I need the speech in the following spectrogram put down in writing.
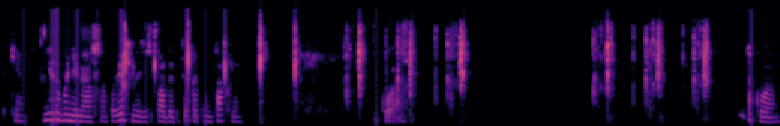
Такие. Ни рыба, ни мясо. Повешенный здесь падает пятерка пентаклей. Такое. Такое.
